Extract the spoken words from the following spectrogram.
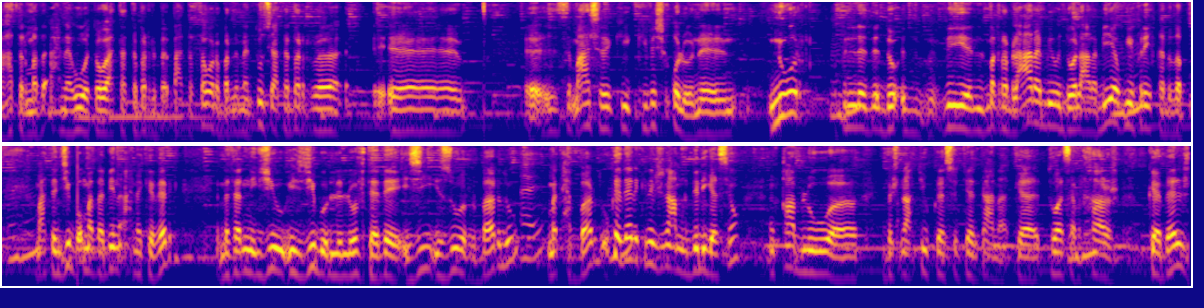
خاطر إحنا هو تو تعتبر بعد الثورة البرلمان التونسي يعتبر آه، ما عادش كيفاش نقولوا نور في في المغرب العربي والدول العربية وفي أفريقيا بالضبط. معناتها نجيبوا ماذا بينا إحنا كذلك. مثلا يجيو يجيبوا الوفد هذا يجي يزور باردو متحف باردو وكذلك نجي نعملوا délégation نقابلوا آه، باش نعطيو كسوتيان تاعنا كتوانسة من الخارج وك belge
